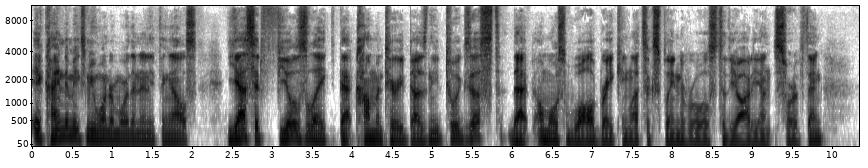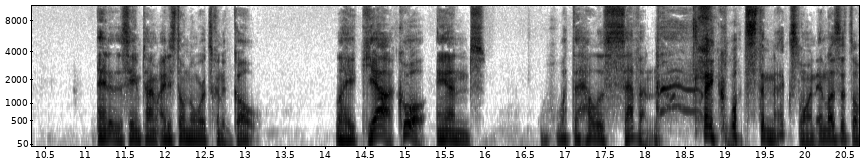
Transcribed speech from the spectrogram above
it kind of makes me wonder more than anything else. Yes, it feels like that commentary does need to exist, that almost wall breaking, let's explain the rules to the audience sort of thing. And at the same time, I just don't know where it's going to go. Like, yeah, cool. And what the hell is seven? like, what's the next one? Unless it's a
